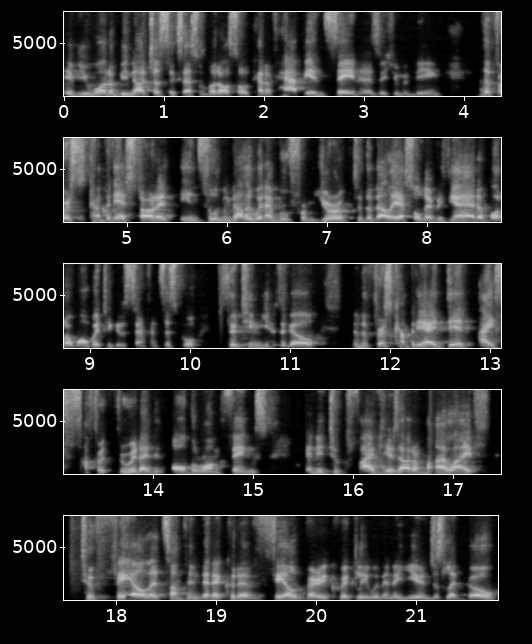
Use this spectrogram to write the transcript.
if you want to be not just successful, but also kind of happy and sane as a human being. The first company I started in Silicon Valley when I moved from Europe to the Valley, I sold everything I had. I bought a one way ticket to San Francisco 13 years ago. And the first company I did, I suffered through it. I did all the wrong things. And it took five years out of my life to fail at something that I could have failed very quickly within a year and just let go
